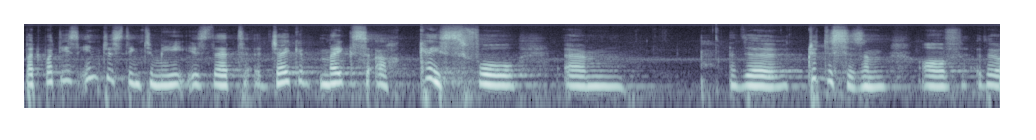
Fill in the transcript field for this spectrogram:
But what is interesting to me is that Jacob makes a case for um, the criticism of the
